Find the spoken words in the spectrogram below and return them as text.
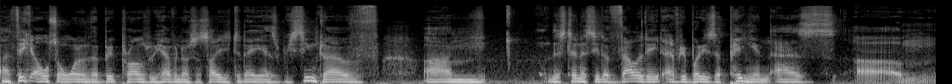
I think also one of the big problems we have in our society today is we seem to have um, this tendency to validate everybody's opinion as um,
